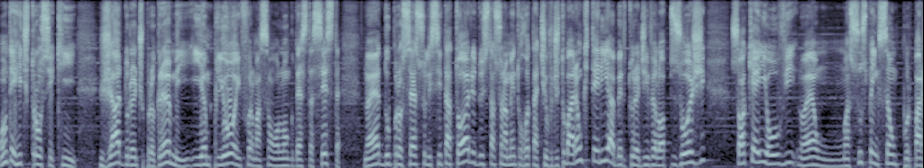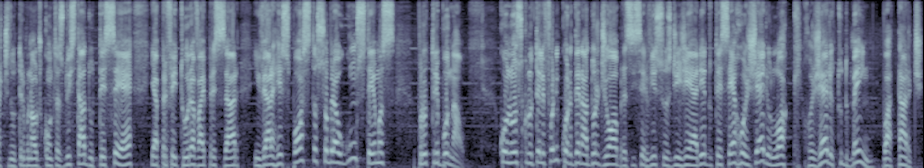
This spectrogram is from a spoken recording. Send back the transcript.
Ontem a gente trouxe aqui, já durante o programa, e, e ampliou a informação ao longo desta sexta, não é, do processo licitatório do estacionamento rotativo de Tubarão, que teria abertura de envelopes hoje, só que aí houve não é, uma suspensão por parte do Tribunal de Contas do Estado, o TCE, e a Prefeitura vai precisar enviar respostas sobre alguns temas para o tribunal. Conosco no telefone, coordenador de obras e serviços de engenharia do TCE, Rogério Locke. Rogério, tudo bem? Boa tarde.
